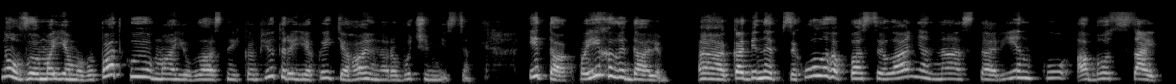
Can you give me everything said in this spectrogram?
Ну, в моєму випадку маю власний комп'ютер, який тягаю на робоче місце. І так, поїхали далі. Кабінет психолога, посилання на сторінку або сайт.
